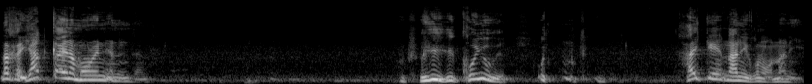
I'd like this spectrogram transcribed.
なんか厄介なものになるんだえこういう。最近何この何？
